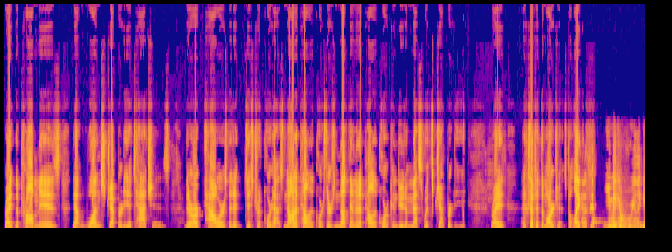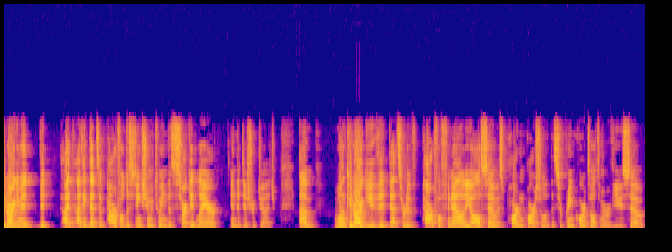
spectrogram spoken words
right? The problem is that once jeopardy attaches, yeah. there are powers that a district court has, not appellate courts. There's nothing an appellate court can do to mess with jeopardy, right? Except at the margins. But like, you make a really good argument that I, I think that's a powerful distinction between the circuit layer and the district judge. Um, one could argue that that sort of powerful finality also is part and parcel of the Supreme Court's ultimate review. So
